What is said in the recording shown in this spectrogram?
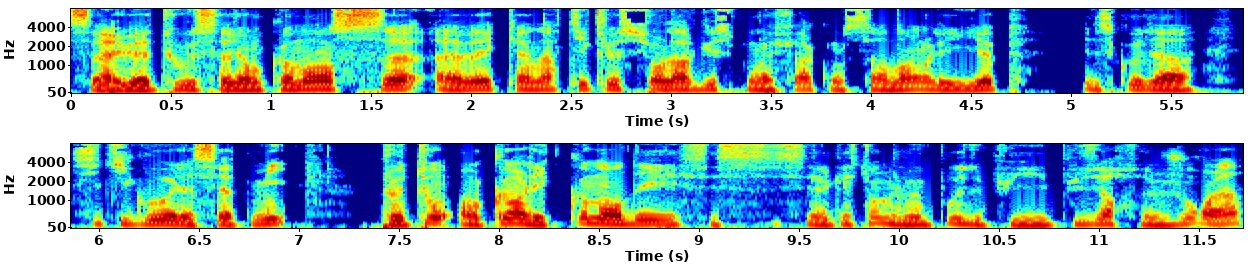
Salut à tous, allez on commence avec un article sur l'Argus.fr concernant les Yup, les Skoda Citigo et la Seat. Peut-on encore les commander? C'est la question que je me pose depuis plusieurs jours là,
